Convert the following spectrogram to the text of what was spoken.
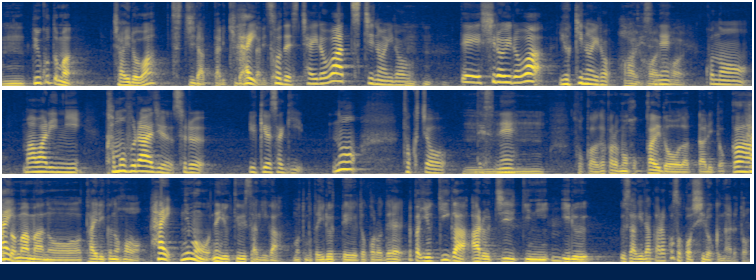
い、うん。っていうことまあ茶色は土だったり木だったりそうです。茶色は土の色、うんうん、で白色は雪の色ですね。はいはいはい、この周りにカモフラージュするユキウサギの特徴ですね。そっか。だからもう北海道だったりとか、はい、あとまあまああの大陸の方にもね、雪うさぎがもともといるっていうところでやっぱ雪がある地域にいるうさぎだからこそこう白くなると、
